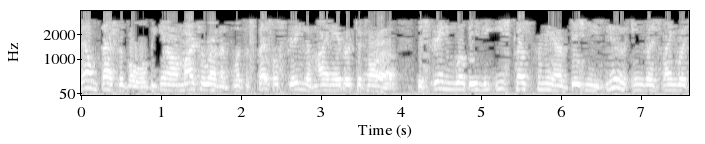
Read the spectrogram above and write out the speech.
Film, Festival will begin on March 11th with a special screening of My Neighbor Totoro. The screening will be the East Coast premiere of Disney's new English-language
